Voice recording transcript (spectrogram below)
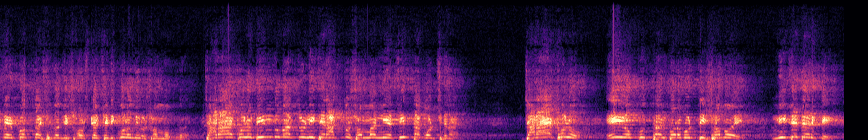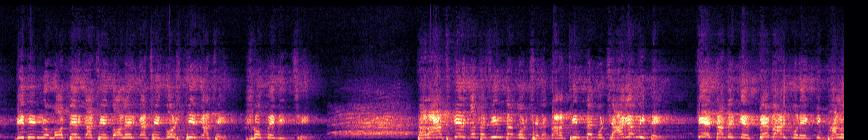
রাষ্ট্রের প্রত্যাশিত যে সংস্কার সেটি কোনোদিনও সম্ভব নয়। যারা এখনও বিন্দু মাত্র নিজের আত্মসম্মান নিয়ে চিন্তা করছে না, যারা এখনও এই অভ্যুত্থান পরবর্তী সময়ে নিজেদেরকে বিভিন্ন মতের কাছে, দলের কাছে, গোষ্ঠীর কাছে সঁপে দিচ্ছে। তারা আজকের কথা চিন্তা করছে না, তারা চিন্তা করছে আগামীতে কে তাদেরকে ফেভার করে একটি ভালো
